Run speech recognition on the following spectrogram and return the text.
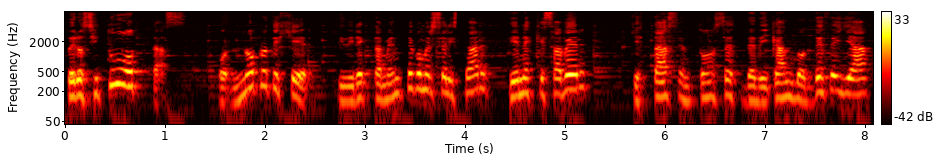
Pero si tú optas por no proteger y directamente comercializar, tienes que saber que estás entonces dedicando desde ya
